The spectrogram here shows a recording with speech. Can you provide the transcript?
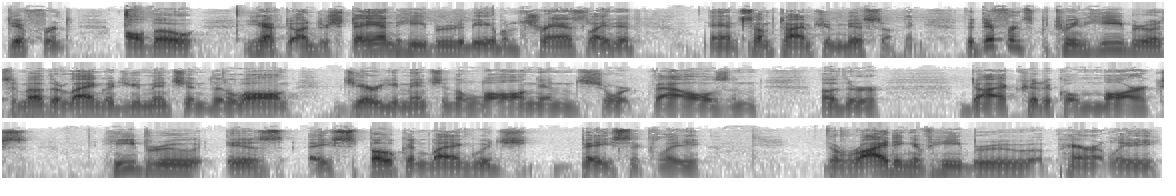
different. Although you have to understand Hebrew to be able to translate it, and sometimes you miss something. The difference between Hebrew and some other language, you mentioned the long, Jerry, you mentioned the long and short vowels and other diacritical marks. Hebrew is a spoken language, basically. The writing of Hebrew apparently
